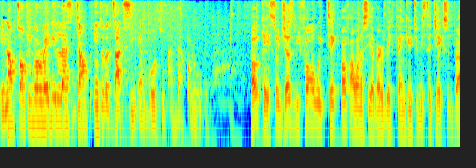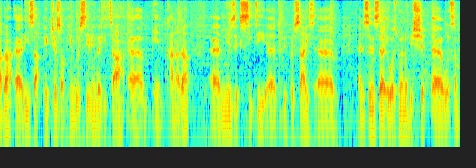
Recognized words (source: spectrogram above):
enough talking already. Let's jump into the taxi and go to Adaklu. Okay, so just before we take off, I want to say a very big thank you to Mr. Jake's brother. Uh, these are pictures of him receiving the guitar um, in Canada, uh, Music City uh, to be precise. Um, and since uh, it was going to be shipped uh, with some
